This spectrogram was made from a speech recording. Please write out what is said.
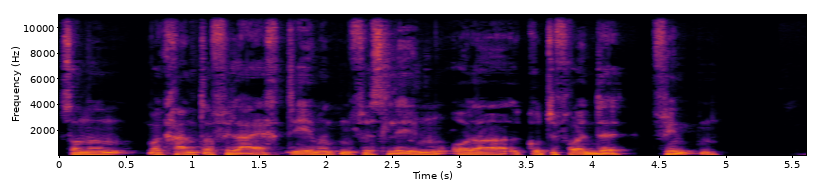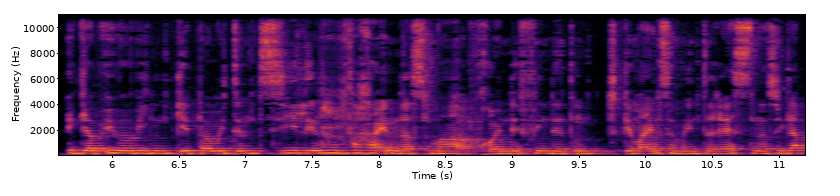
sondern man kann da vielleicht jemanden fürs Leben oder gute Freunde finden. Ich glaube, überwiegend geht man mit dem Ziel in einem Verein, dass man Freunde findet und gemeinsame Interessen. Also ich glaube,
